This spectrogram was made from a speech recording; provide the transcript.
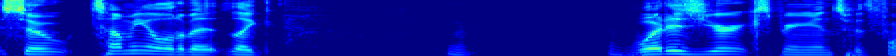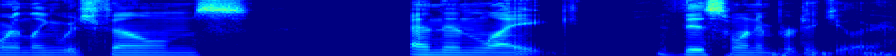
so tell me a little bit like what is your experience with foreign language films and then like this one in particular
